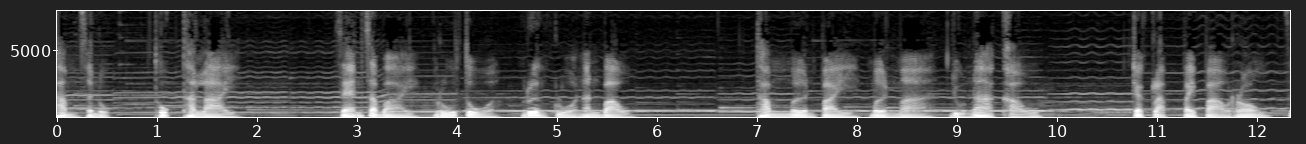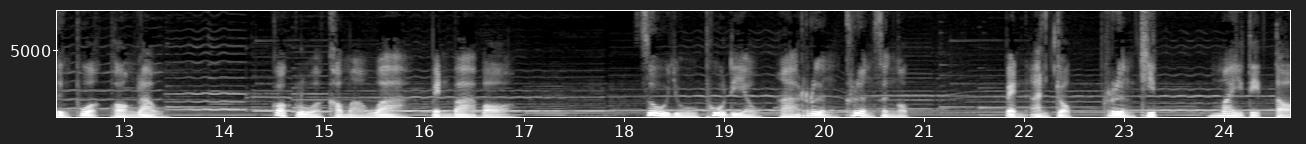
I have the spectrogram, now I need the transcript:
ถ้ำสนุกทุกทลาย แสนสบายรู้ตัวเรื่องกลัวนั้นเบาทำเมินไปเมินมาอยู่หน้าเขา จะกลับไปเปล่าร้องซึ่งพวกพ้องเล่า ก็กลัวเขาเหมาว่าเป็นบ้าบอ สู้อยู่ผู้เดียวหาเรื่องเครื่องสงบ เป็นอันจบเรื่องคิดไม่ติดต่อ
